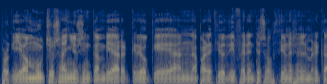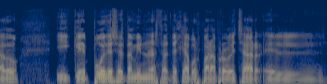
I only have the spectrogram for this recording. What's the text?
porque lleva muchos años sin cambiar. Creo que han aparecido diferentes opciones en el mercado y que puede ser también una estrategia pues para aprovechar el,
